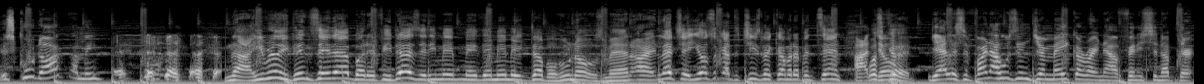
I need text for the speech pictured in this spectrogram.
It's cool, dog. I mean, Nah, he really didn't say that, but if he does it, he may, may they may make double. Who knows, man? All right, Leche, you also got the Chisme coming up in 10. I What's don't. good? Yeah, listen, find out who's in Jamaica right now finishing up their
